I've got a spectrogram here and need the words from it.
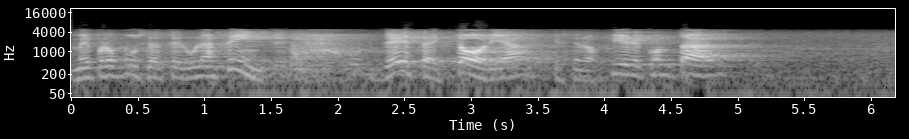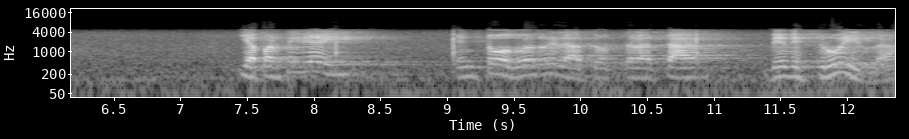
me propuse hacer una síntesis de esa historia que se nos quiere contar y a partir de ahí, en todo el relato, tratar de destruirla,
